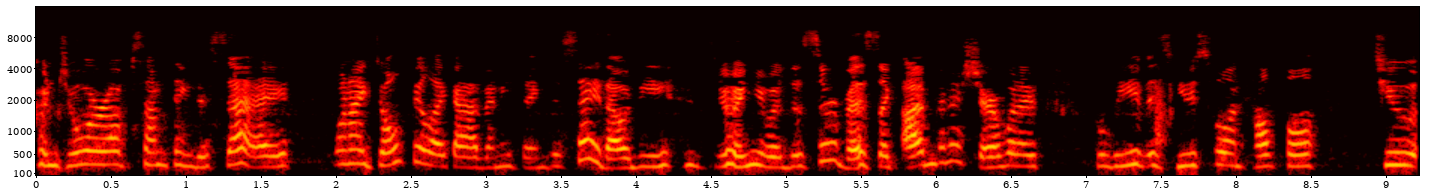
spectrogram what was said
conjure up something to say when I don't feel like I have anything to say. That would be doing you a disservice. Like I'm going to share what I believe is useful and helpful to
